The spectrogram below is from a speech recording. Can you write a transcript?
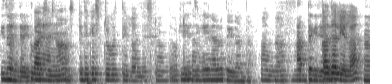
ಇದು ಅಂತ ಬಾಳೆಹಣ್ಣು ಇದಕ್ಕೆ ಎಷ್ಟು ಗೊತ್ತಿಲ್ಲ ಅಂತ ಎಷ್ಟು ಅಂತ ನಲ್ವತ್ತೈದು ಅಂತ. ಅರ್ಧ ಕೆಜಿ ಕದಲಿ ಅಲ್ಲ ಹಾ.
